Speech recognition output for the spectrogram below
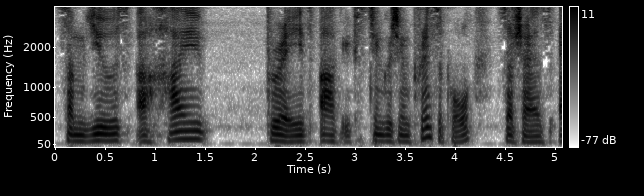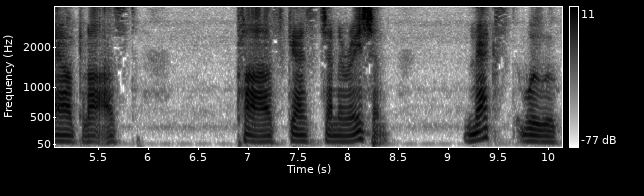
some use a hybrid arc extinguishing principle such as air blast plus gas generation. Next, we will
